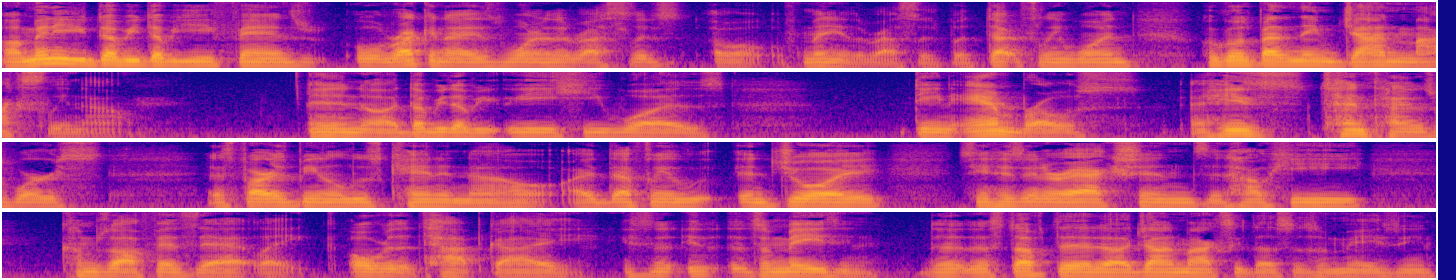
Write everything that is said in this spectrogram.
Uh, many WWE fans will recognize one of the wrestlers, well, many of the wrestlers, but definitely one who goes by the name Jon Moxley now. In uh, WWE, he was Dean Ambrose, and he's 10 times worse as far as being a loose cannon now. I definitely enjoy seeing his interactions and how he comes off as that like over the top guy. It's it's amazing. The the stuff that uh, Jon Moxley does is amazing.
